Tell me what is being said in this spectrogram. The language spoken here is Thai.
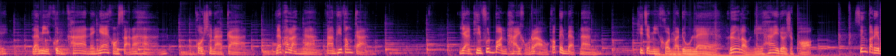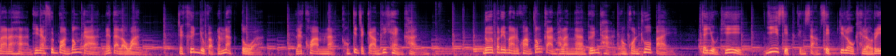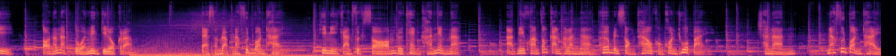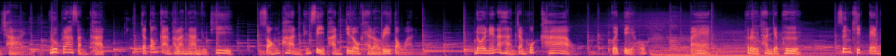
และมีคุณค่าในแง่ของสารอาหาร โภชนาการ และพลังงานตามที่ต้องการ อย่างทีมฟุตบอลไทยของเราก็เป็นแบบนั้น ที่จะมีคนมาดูแลเรื่องเหล่านี้ให้โดยเฉพาะ ซึ่งปริมาณอาหารที่นักฟุตบอลต้องการในแต่ละวัน จะขึ้นอยู่กับน้ำหนักตัว และความหนักของกิจกรรมที่แข่งขัน โดยปริมาณความต้องการพลังงานพื้นฐานของคนทั่วไป จะอยู่ที่ 20-30 กิโลแคลอรี่ ต่อน้ำหนักตัว 1 กิโลกรัม แต่สำหรับนักฟุตบอลไทยที่มีการฝึกซ้อมหรือแข่งขันอย่างหนัก อาจมีความต้องการพลังงานเพิ่มเป็น 2 เท่าของคนทั่วไป ฉะนั้น นักฟุตบอลไทยชาย รูปร่างสันทัด จะต้องการพลังงานอยู่ที่ 2,000ถึง4,000 กิโลแคลอรี่ต่อวัน โดยเน้นอาหารจำพวกข้าวก๋วยเตี๋ยว แป้ง หรือธัญพืช ซึ่งคิดเป็น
